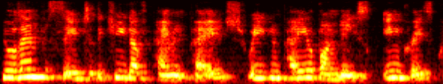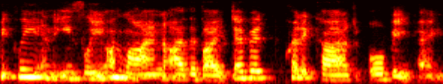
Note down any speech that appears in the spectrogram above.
You will then proceed to the QGov payment page where you can pay your bond increase quickly and easily online either by debit, credit card or BPay.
